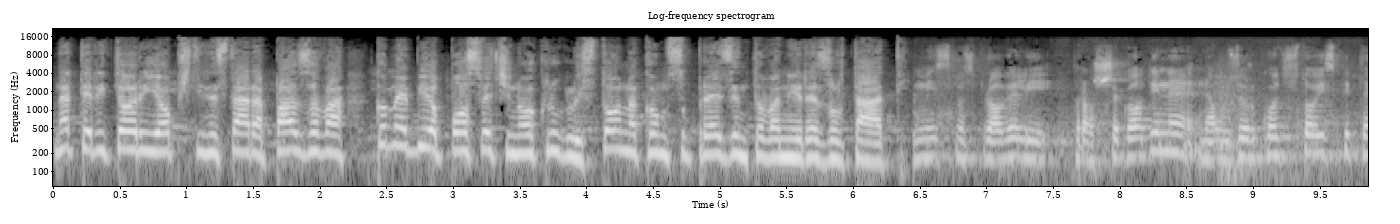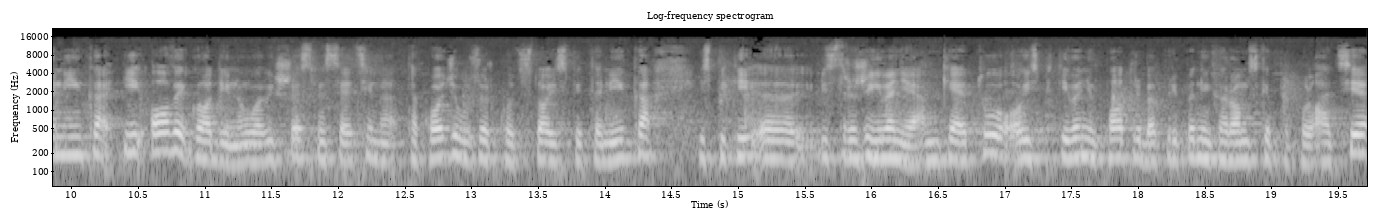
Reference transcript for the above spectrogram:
na teritoriji opštine Stara Pazova, kome je bio posvećen okrugli sto na kom su prezentovani rezultati. Mi smo sproveli prošle godine na uzorku od 100 ispitanika i ove godine u ovih šest meseci na takođe uzorku od 100 ispitanika e, istraživanje, anketu o ispitivanju potreba pripadnika romske populacije.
